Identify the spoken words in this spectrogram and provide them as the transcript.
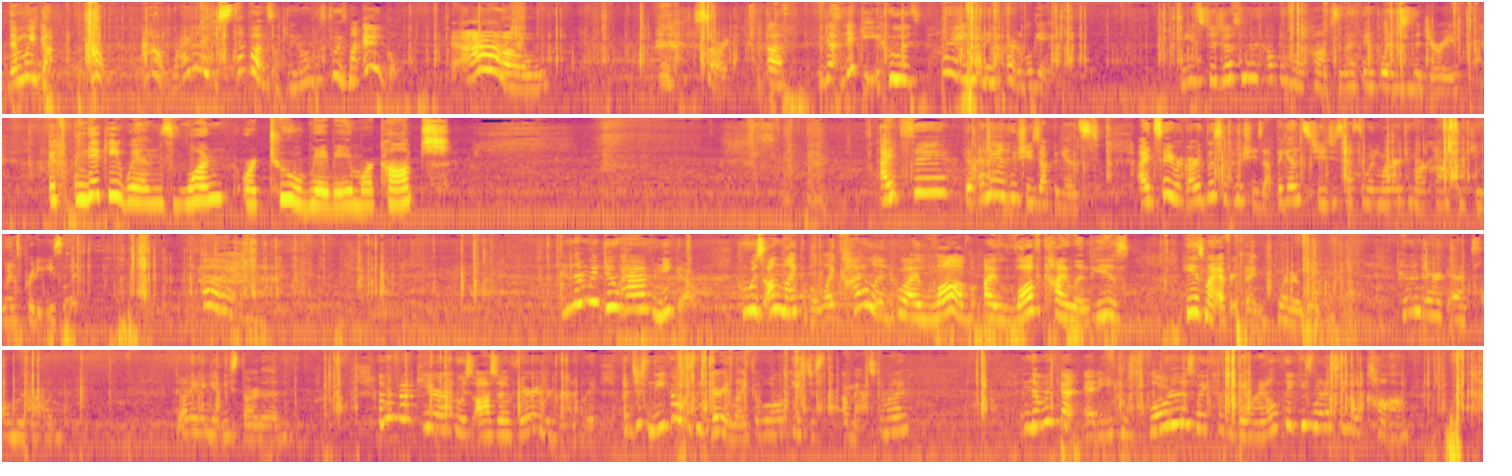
Then we got. Ow! Ow! Why did I just step on something? It almost twists my ankle. Ow! Sorry. Uh, we got Nikki, who is playing an incredible game. Needs to just win a couple more comps, and I think wins the jury. If Nikki wins one or two, maybe more comps, I'd say, depending on who she's up against, I'd say regardless of who she's up against, she just has to win one or two more comps, and she wins pretty easily. And then we do have Nico, who is unlikable, like Kyland, who I love. I love Kyland. He is, he is my everything, literally. Him and Derek X. Oh my god. Don't even get me started. And we've got Kira, who is also very regrettably, but just Nico isn't very likable. He's just a mastermind. And then we've got Eddie, who's floated his way through the game. I don't think he's won a single comp.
